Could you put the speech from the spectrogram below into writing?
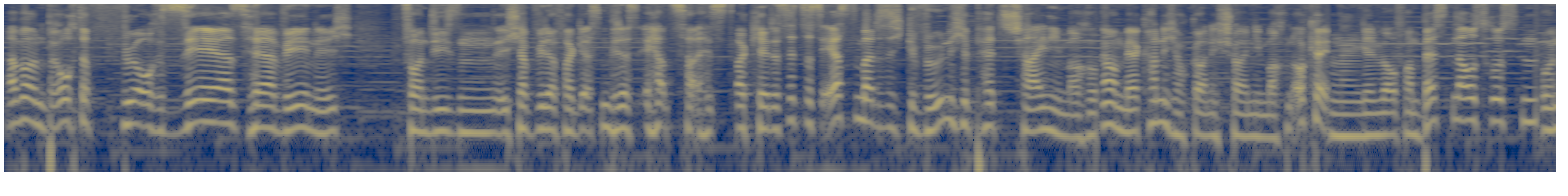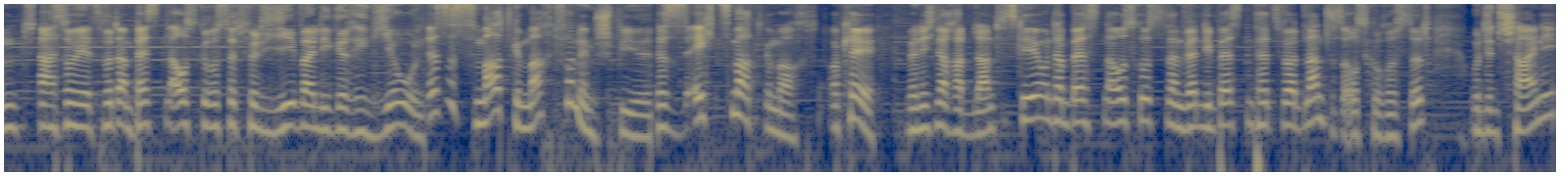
Aber man braucht dafür auch sehr, sehr wenig von diesen... Ich habe wieder vergessen, wie das Erz heißt. Okay, das ist jetzt das erste Mal, dass ich gewöhnliche Pets shiny mache. Aber mehr kann ich auch gar nicht shiny machen. Okay, dann gehen wir auf am besten ausrüsten und... Achso, jetzt wird am besten ausgerüstet für die jeweilige Region. Das ist smart gemacht von dem Spiel. Das ist echt smart gemacht. Okay, wenn ich nach Atlantis gehe und am besten ausrüste, dann werden die besten Pets für Atlantis ausgerüstet. Und den shiny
